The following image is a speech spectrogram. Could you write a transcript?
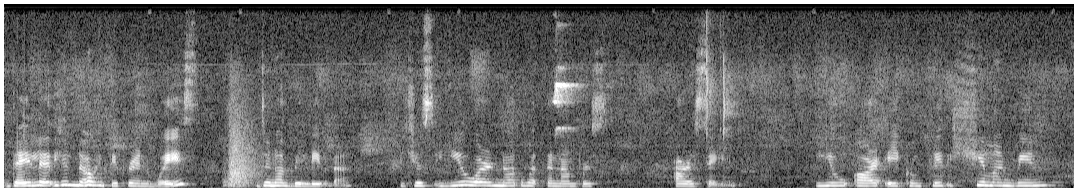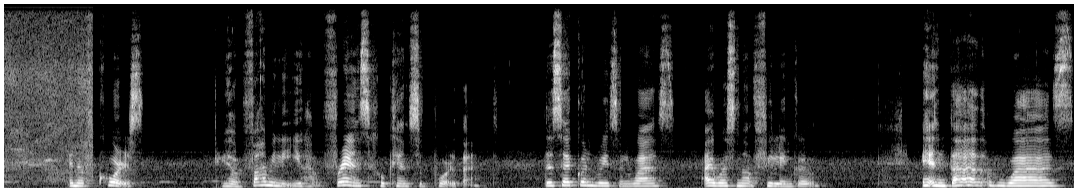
they let you know in different ways do not believe that. Because you are not what the numbers are saying. You are a complete human being and of course you have family you have friends who can support that. The second reason was i was not feeling good. And that was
